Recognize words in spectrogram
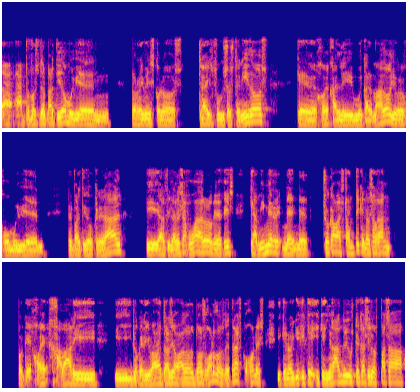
a, propósito del partido, muy bien los Ravens con los tries muy sostenidos, que, joder, Hanley muy calmado, yo creo que jugó muy bien el partido en general, y al final esa jugada, ¿no? Lo que decís, que a mí me, me, me choca bastante que no salgan, porque, joder, Javar y, y lo que llevaba detrás, llevaba dos, dos gordos detrás, cojones, y que, no, y que, y que llega Andrews que casi los pasa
